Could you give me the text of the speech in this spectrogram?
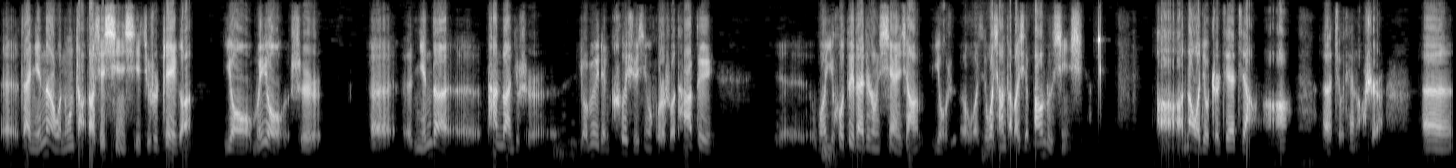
呃，在您那儿我能找到些信息，就是这个有没有是，呃呃，您的判断就是有没有一点科学性，或者说他对，呃，我以后对待这种现象有我我想找到一些帮助的信息。啊，那我就直接讲了啊，呃，九天老师，呃，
